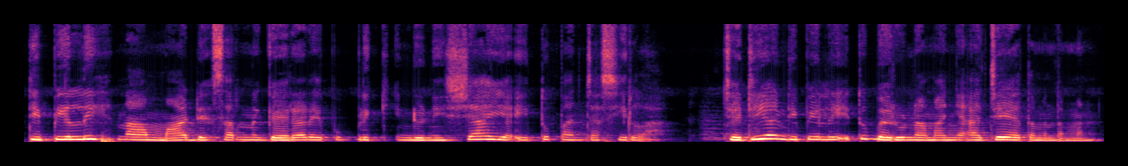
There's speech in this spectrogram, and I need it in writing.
dipilih nama dasar negara Republik Indonesia yaitu Pancasila. Jadi yang dipilih itu baru namanya aja ya teman-teman.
